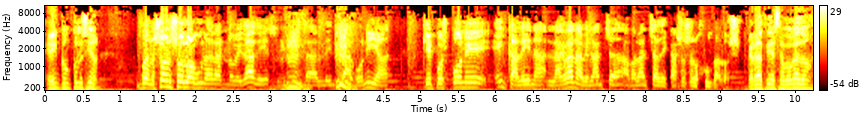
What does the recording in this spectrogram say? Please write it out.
En conclusión. Bueno, son solo algunas de las novedades en esta lenta agonía que pospone en cadena la gran avalancha, avalancha de casos en los juzgados. Gracias, abogado.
